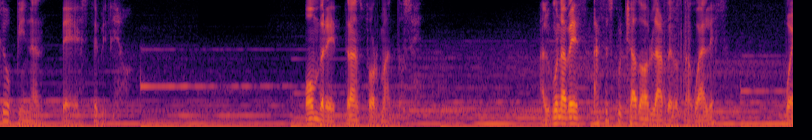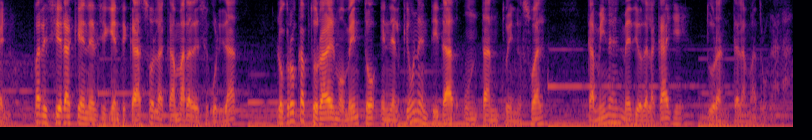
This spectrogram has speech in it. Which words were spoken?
¿qué opinan de este video? Hombre transformándose. ¿Alguna vez has escuchado hablar de los nahuales? Bueno, pareciera que en el siguiente caso la cámara de seguridad logró capturar el momento en el que una entidad un tanto inusual camina en medio de la calle durante la madrugada.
